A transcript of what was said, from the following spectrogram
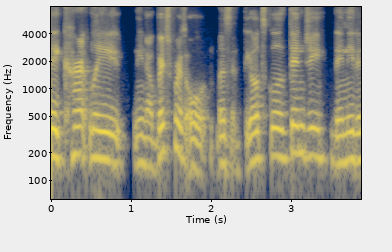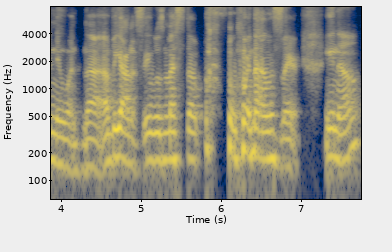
they currently, you know, Bridgeport's old. Listen, the old school is dingy. They need a new one. Nah, I'll be honest, it was messed up when I was there. You know,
